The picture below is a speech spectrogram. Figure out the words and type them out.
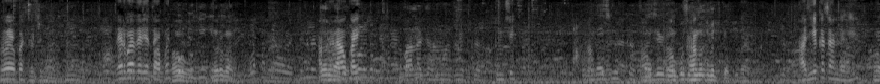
रोया पासलं सुनेगाव. दरबाजार येतो आपण? बरोबर आपलं नाव काय? बालाजी हनुमंत मिटकर तुमचे? अंकुश हेमंत मिटकर बरं. आज एकच आणलं का हे? हो.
